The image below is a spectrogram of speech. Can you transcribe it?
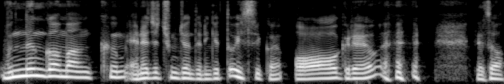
웃는 것만큼 에너지 충전되는 게 또 있을까요? 어, 그래요? 그래서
